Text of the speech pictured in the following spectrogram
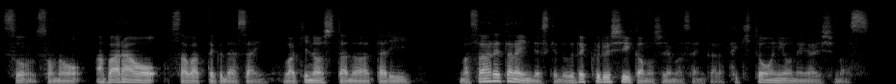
そそのあばらを触ってください。脇の下のあたり、まあ、触れたらいいんですけど腕苦しいかもしれませんから適当にお願いします。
